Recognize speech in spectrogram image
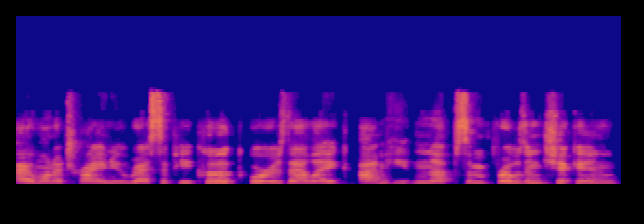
I want to try a new recipe cook, or is that like I'm heating up some frozen chicken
